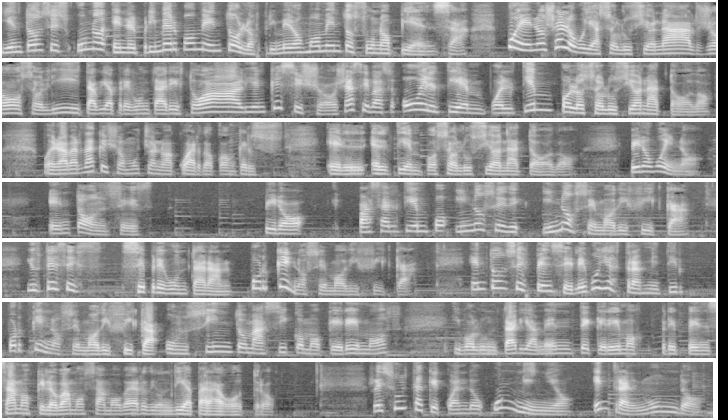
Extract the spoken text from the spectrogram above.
Y entonces uno en el primer momento, los primeros momentos, uno piensa, bueno, ya lo voy a solucionar yo solita, voy a preguntar esto a alguien, qué sé yo, ya se va, o el tiempo, el tiempo lo soluciona todo. Bueno, la verdad que yo mucho no acuerdo con que el, el- tiempo soluciona todo. Pero bueno, entonces, pero pasa el tiempo y no se, y no se modifica. Y ustedes es- se preguntarán, ¿por qué no se modifica? Entonces pensé, les voy a transmitir por qué no se modifica un síntoma así como queremos y voluntariamente queremos, pensamos que lo vamos a mover de un día para otro. Resulta que cuando un niño entra al mundo,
